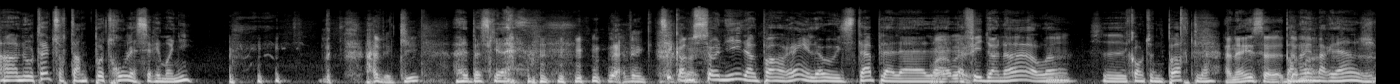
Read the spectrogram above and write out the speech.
en autant que tu ne retentes pas trop la cérémonie. Avec qui? Euh, Parce que c'est comme Sonny dans le parrain, là, où il se tape la, la, la, Ouais, la ouais. fille d'honneur, là, Mm. contre une porte, là. Anaïs euh, Pendant un demande- mariage.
